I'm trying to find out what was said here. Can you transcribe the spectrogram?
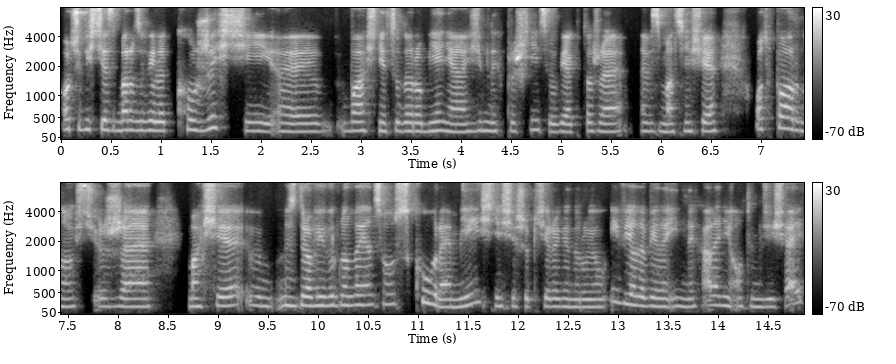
Oczywiście jest bardzo wiele korzyści e, właśnie co do robienia zimnych pryszniców, jak to, że wzmacnia się odporność, że ma się zdrowiej wyglądającą skórę, mięśnie się szybciej regenerują i wiele, wiele innych, ale nie o tym dzisiaj.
